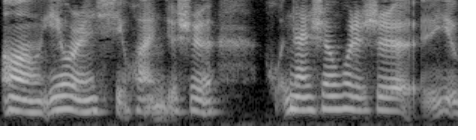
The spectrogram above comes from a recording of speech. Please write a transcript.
嗯，也有人喜欢，就是男生或者是也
